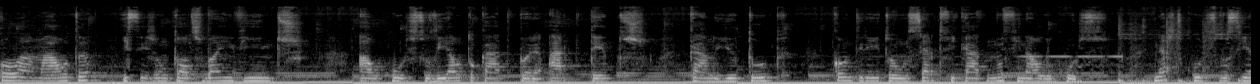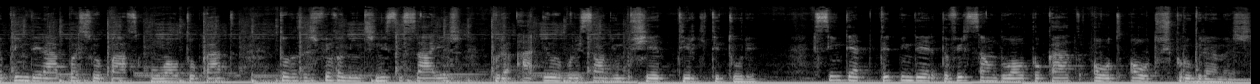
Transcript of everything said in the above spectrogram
Olá malta e sejam todos bem-vindos ao curso de AutoCAD para arquitetos cá no YouTube com direito a um certificado no final do curso. Neste curso você aprenderá passo a passo com o AutoCAD todas as ferramentas necessárias para a elaboração de um projeto de arquitetura, sem ter de depender da versão do AutoCAD ou de outros programas.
